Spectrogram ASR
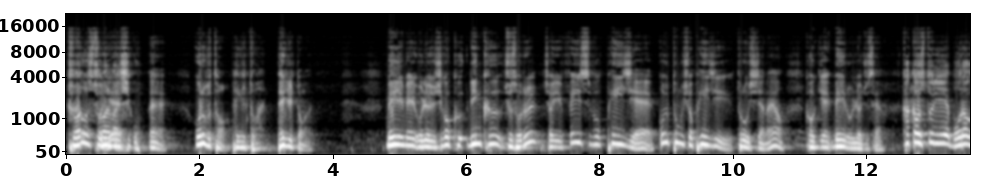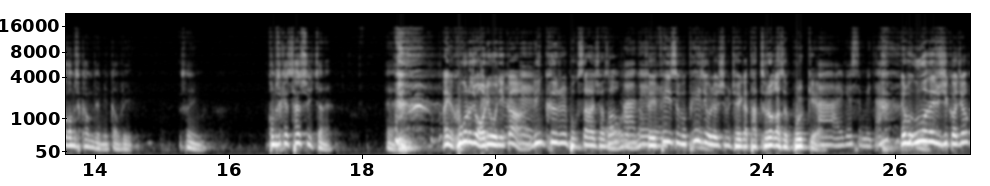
카카오 스토리에 주말만 쉬고. 네. 오늘부터 100일 동안. 100일 동안 매일매일 올려주시고 그 링크 주소를 저희 페이스북 페이지에 꼴통쇼 페이지 들어오시잖아요. 거기에 매일 올려주세요. 카카오 스토리에 뭐라고 검색하면 됩니까, 우리 선생님? 검색해서 살 수 있잖아요. 예. 아니, 그거는 좀 어려우니까 네, 네. 링크를 복사하셔서 어? 아, 네, 저희 네. 페이스북 페이지에 올려주시면 저희가 다 들어가서 볼게요. 아 알겠습니다. 여러분 응원해 주실 거죠?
